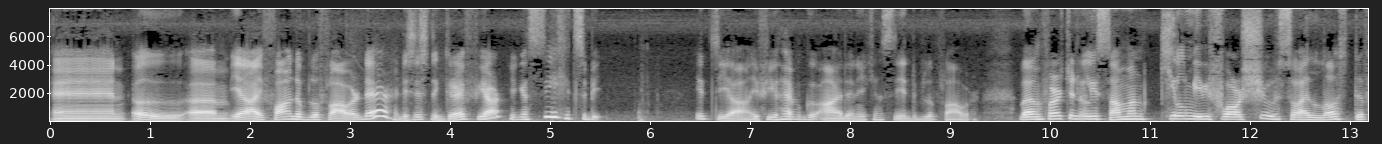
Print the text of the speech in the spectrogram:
and oh um yeah i found the blue flower there. This is the graveyard. You can see it's a bit it's yeah if you have a good eye then you can see the blue flower. But unfortunately someone killed me before shoo so i lost the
